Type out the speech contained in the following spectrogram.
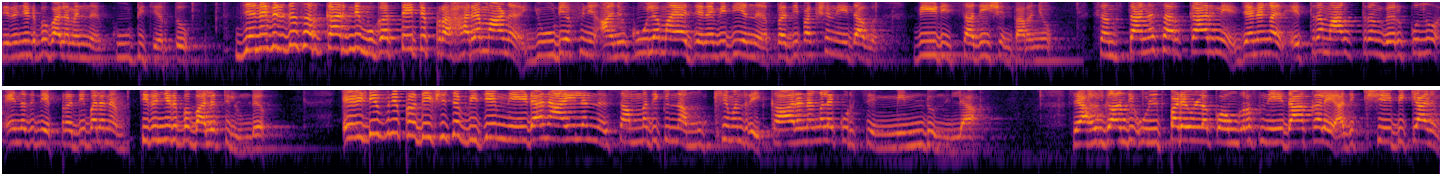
തിരഞ്ഞെടുപ്പ് ഫലമെന്ന് കൂട്ടിച്ചേർത്തു. ജനവിരുദ്ധ സർക്കാരിന്റെ മുഖത്തേറ്റ പ്രഹരമാണ് യു ഡി എഫിന് അനുകൂലമായ ജനവിധിയെന്ന് പ്രതിപക്ഷ നേതാവ് വി ഡി സതീശൻ പറഞ്ഞു. സംസ്ഥാന സർക്കാരിനെ ജനങ്ങൾ എത്രമാത്രം വെറുക്കുന്നു എന്നതിന്റെ പ്രതിഫലനം തിരഞ്ഞെടുപ്പ് ബലത്തിലുണ്ട് എൽ ഡി എഫിന് പ്രതീക്ഷിച്ച വിജയം നേടാനായില്ലെന്ന് സമ്മതിക്കുന്ന മുഖ്യമന്ത്രി കാരണങ്ങളെക്കുറിച്ച് മിണ്ടുന്നില്ല. രാഹുൽ ഗാന്ധി ഉൾപ്പെടെയുള്ള കോൺഗ്രസ് നേതാക്കളെ അധിക്ഷേപിക്കാനും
